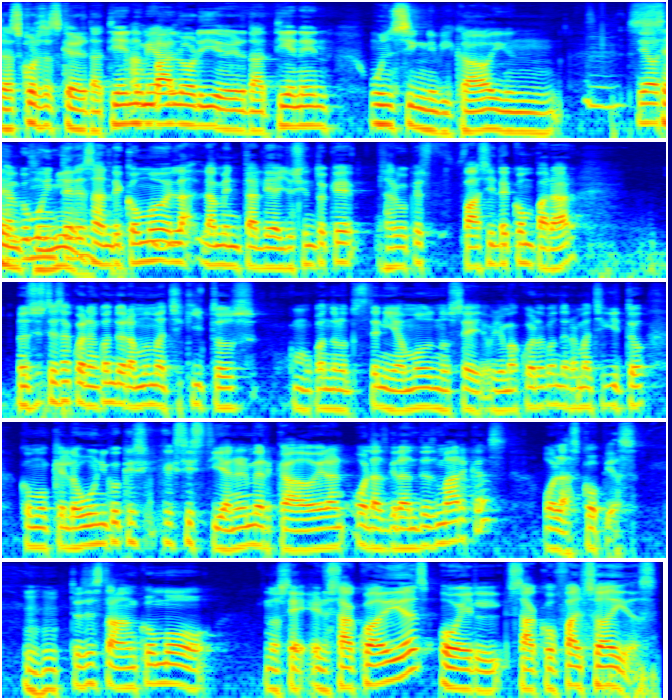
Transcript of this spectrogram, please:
de esas cosas que de verdad tienen A un mí- valor y de verdad tienen un significado y un Digamos que algo muy interesante como la, la mentalidad, yo siento que es algo que es fácil de comparar. No sé si ustedes se acuerdan cuando éramos más chiquitos, como cuando nosotros teníamos, no sé, yo me acuerdo cuando era más chiquito, como que lo único que, que existía en el mercado eran o las grandes marcas o las copias. Ujú. Entonces estaban como, no sé, el saco Adidas o el saco falso Adidas.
